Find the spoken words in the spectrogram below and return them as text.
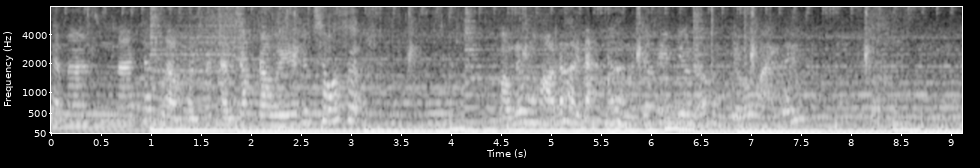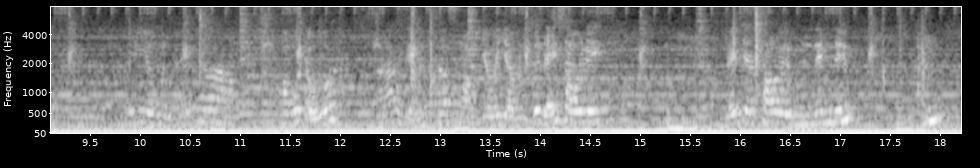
lớn cho nên chắc là mình phải cần gấp đôi nước sốt á còn nếu mà hồi nó hơi đặc nữa thì mình cho thêm vô nữa, mình dựa ngoài tí nếu như mình thấy nó không có đủ á, đó, giờ nước sốt ngon giờ bây giờ mình cứ để sôi đi để cho sôi mình nêm nếm. Ừ.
